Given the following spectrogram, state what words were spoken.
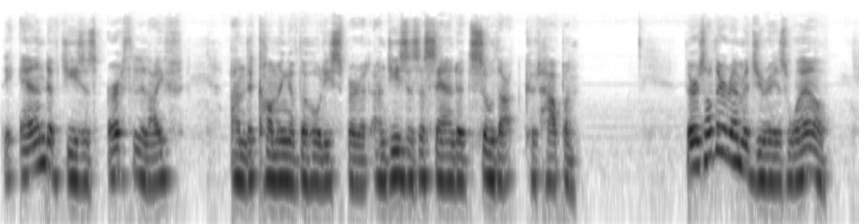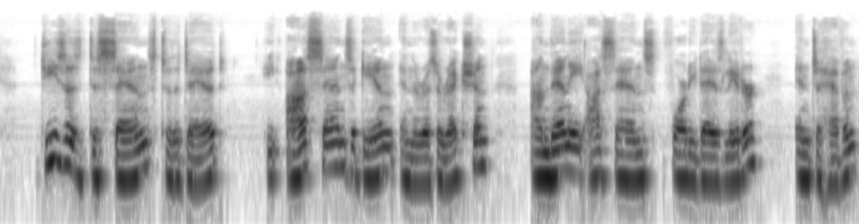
the end of Jesus' earthly life and the coming of the Holy Spirit. And Jesus ascended so that could happen. There's other imagery as well. Jesus descends to the dead, he ascends again in the resurrection, and then he ascends 40 days later into heaven,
